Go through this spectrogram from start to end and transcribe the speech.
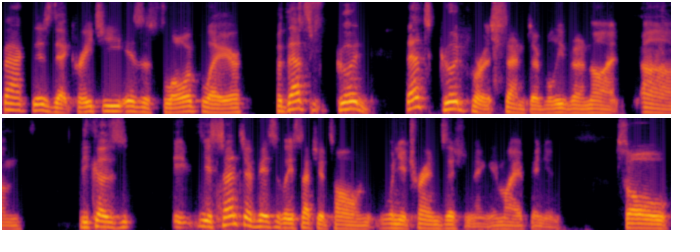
fact is that Krejci is a slower player but that's good. That's good for a center believe it or not. Um, because your center basically sets your tone when you're transitioning in my opinion. So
